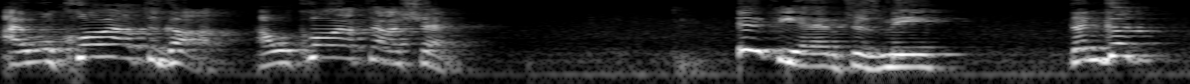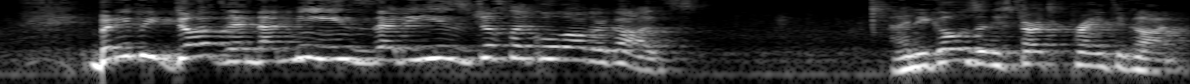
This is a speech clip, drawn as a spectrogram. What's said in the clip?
I will call out to God. I will call out to Hashem. If he answers me, then good. But if he doesn't, that means that he's just like all other gods. And he goes and he starts praying to God.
